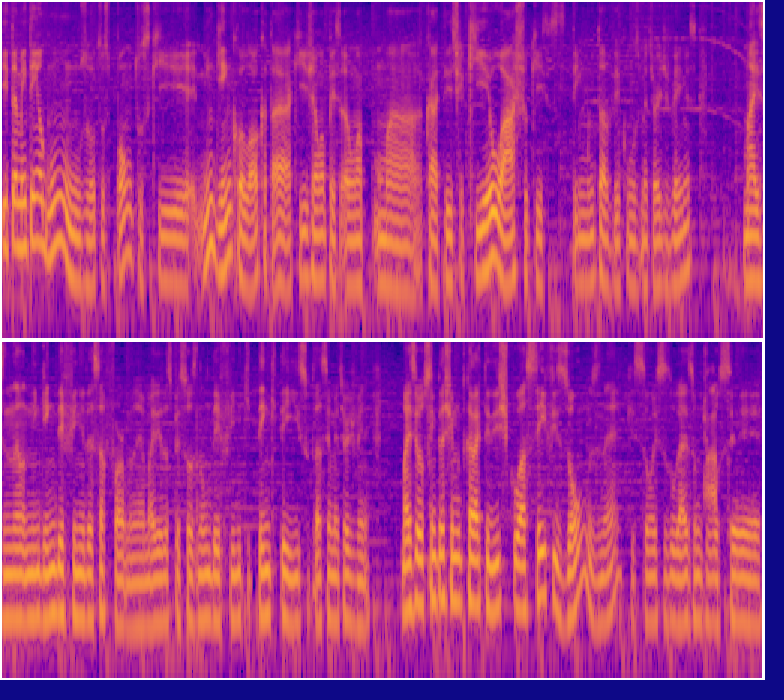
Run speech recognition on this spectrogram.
E também tem alguns outros pontos que ninguém coloca, tá? Aqui já é uma, uma, uma característica que eu acho que tem muito a ver com os Metroidvanias, mas não, ninguém define dessa forma, né? A maioria das pessoas não define que tem que ter isso pra ser um Metroidvania. Mas eu sempre achei muito característico as safe zones, né? Que são esses lugares onde Ah. você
